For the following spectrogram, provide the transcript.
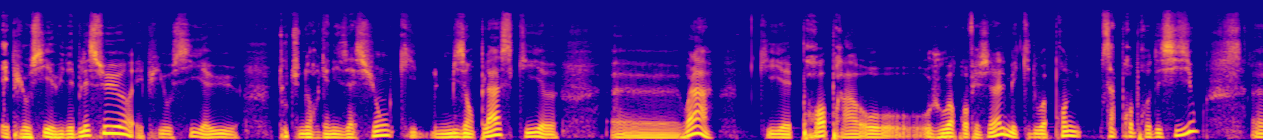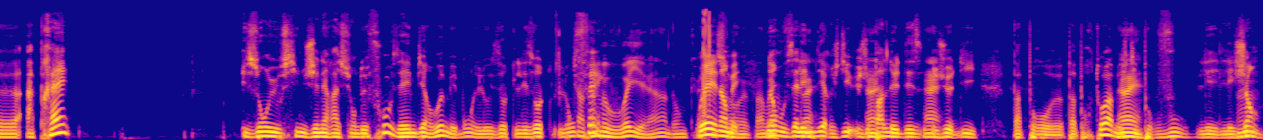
et puis aussi, il y a eu des blessures, et puis aussi, il y a eu toute une organisation, qui, une mise en place qui. euh, euh, voilà qui est propre aux, joueurs professionnels, mais qui doit prendre sa propre décision. Après, ils ont eu aussi une génération de fous. Vous allez me dire, oui, mais bon, les autres, les autres l'ont fait. de me vous voyez là, hein, donc. euh, Oui, de non, mais pas- non, ouais, vous allez ouais. me dire, je dis, je Ouais. parle de, des, je dis pas pour euh, pas pour toi, mais je dis pour vous, les, les gens. Mm.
